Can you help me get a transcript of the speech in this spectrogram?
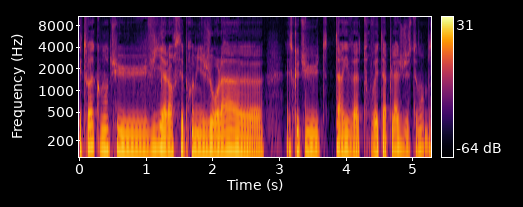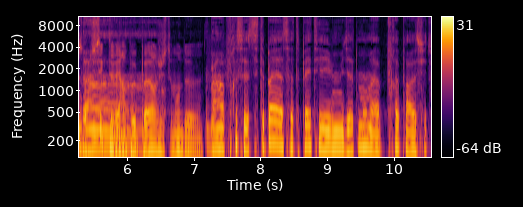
Et toi, comment tu vis alors ces premiers jours-là euh, Est-ce que tu arrives à trouver ta place justement? Parce que tu sais que tu avais un peu peur justement de. Ben après, c'était pas, ça n'a pas été immédiatement, mais après par la suite,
